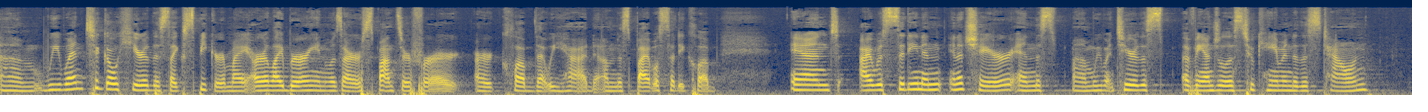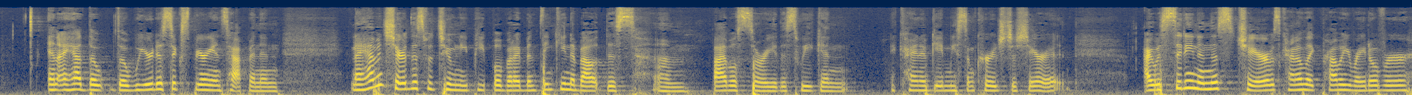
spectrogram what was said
um, we went to go hear this like speaker. My our librarian was our sponsor for our, our club that we had, um, this Bible study club. And I was sitting in, in a chair, and this, um, we went to hear this evangelist who came into this town. And I had the, the weirdest experience happen. And, and I haven't shared this with too many people, but I've been thinking about this um, Bible story this week, and it kind of gave me some courage to share it. I was sitting in this chair. It was kind of like probably right over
